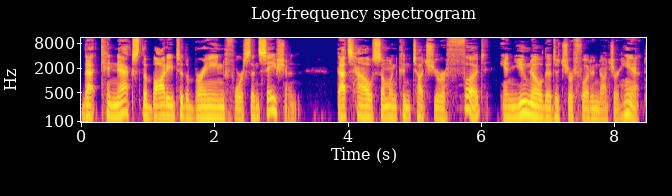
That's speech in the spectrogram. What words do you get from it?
that connects the body to the brain for sensation. That's how someone can touch your foot and you know that it's your foot and not your hand.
